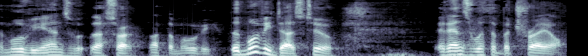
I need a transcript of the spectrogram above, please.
The movie ends with, uh, sorry, not the movie. The movie does too. It ends with a betrayal.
